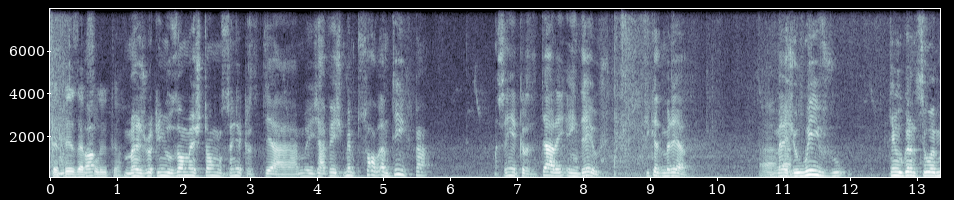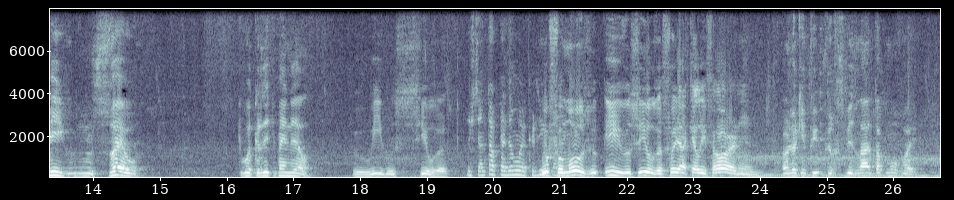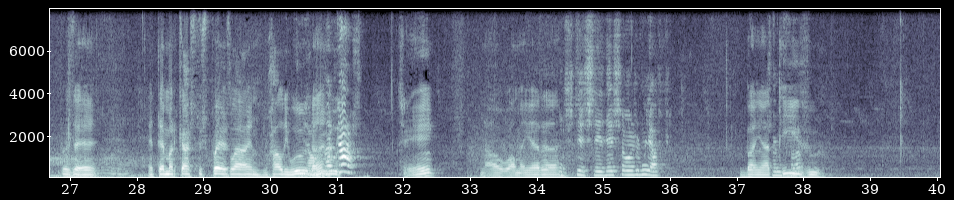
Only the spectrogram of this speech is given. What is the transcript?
Certeza Oh, absoluta. mas Joaquim, os homens estão sem acreditar. E Já vejo mesmo pessoal antigo, pá, sem acreditar em, em Deus. Fica admirado. Ah, Mas o Ivo tem o grande seu amigo no céu, que eu acredito bem nele. O Ivo Silva. Isto então cada um acredita. O famoso Ivo Silva foi à Califórnia. Olha Joaquim, fui, fui recebido lá, então como foi. Pois é. Até marcaste os pés lá em Hollywood, Em não é? Hollywood. Marcaste. Sim. Não, o homem era Os teus CDs são os melhores. Bem ativo.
